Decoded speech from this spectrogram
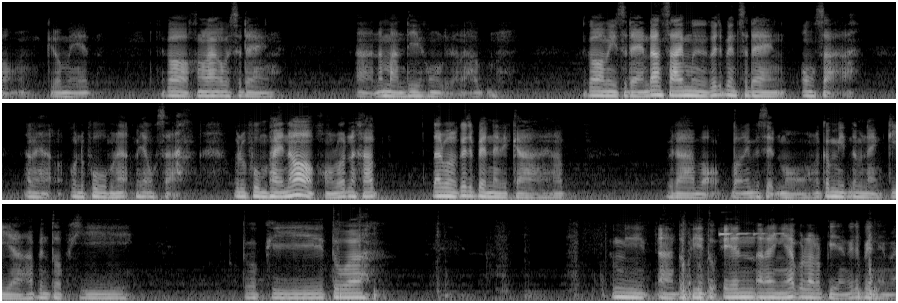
552 กิโลเมตร แล้วก็ข้างล่างก็เป็นแสดงน้ำมันที่คงเหลือนะครับ แล้วก็มีแสดงด้านซ้ายมือก็จะเป็นแสดงองศาอ่าไม่ฮะอุณหภูมินะไม่ใช่องศา อุณหภูมิภายนอกของรถนะครับ ด้านบนก็จะเป็นนาฬิกานะครับ เวลาบอกตอนนี้เป็นเสร็จโมง แล้วก็มีตำแหน่งเกียร์ครับ เป็นตัว P ตัว P ตัว ก็มีอ่าตัว P ตัว N อะไรเงี้ยเวลาเราเปลี่ยนก็จะเป็นเห็นไหม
